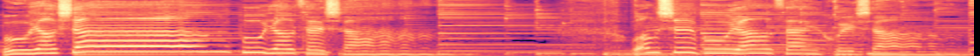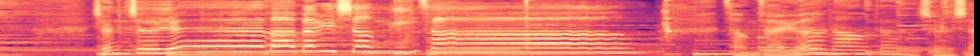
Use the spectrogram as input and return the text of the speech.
不要想，不要再想，往事不要再回想，趁着夜把悲伤隐藏，藏在热闹的车厢。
